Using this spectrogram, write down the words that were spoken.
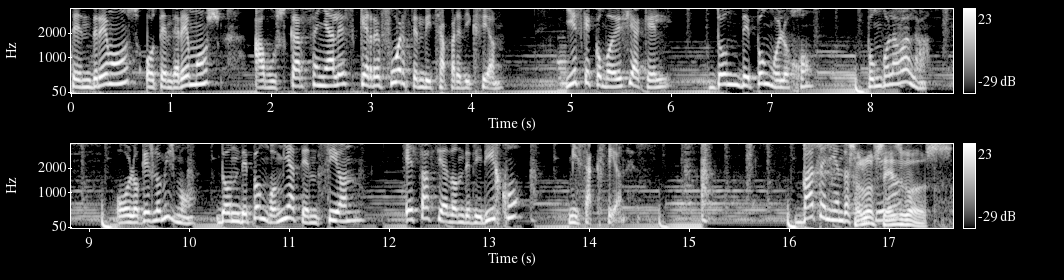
tendremos o tenderemos a buscar señales que refuercen dicha predicción. Y es que como decía aquel, donde pongo el ojo, pongo la bala. O lo que es lo mismo, donde pongo mi atención es hacia donde dirijo mis acciones va teniendo Son los sesgos,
